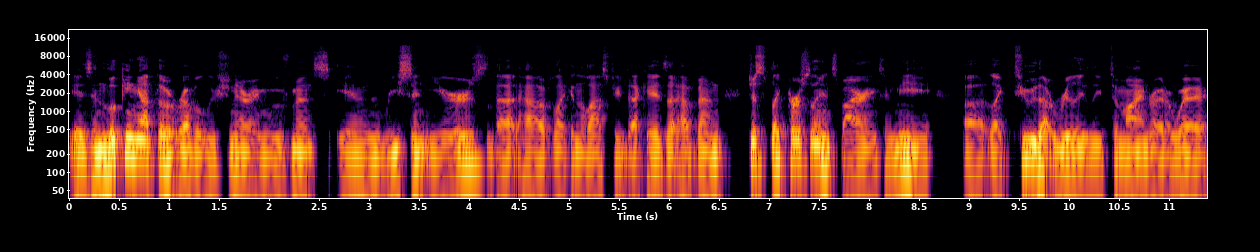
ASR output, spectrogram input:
is in looking at the revolutionary movements in recent years that have like in the last few decades that have been just like personally inspiring to me uh, like two that really leap to mind right away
